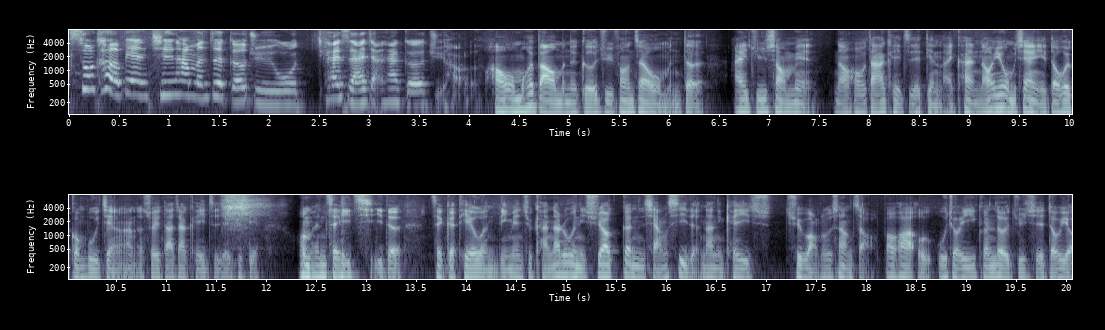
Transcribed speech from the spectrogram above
说客变，其实他们这格局，我开始来讲一下格局好了。好，我们会把我们的格局放在我们的 IG 上面，然后大家可以直接点来看。然后因为我们现在也都会公布建案了，所以大家可以直接去点。我们这一期的这个贴文里面去看，那如果你需要更详细的，那你可以去网络上找，包括五五九一跟乐居其实都有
